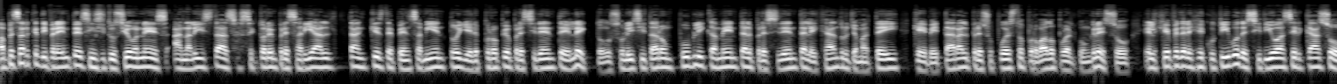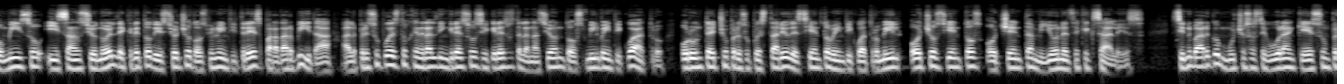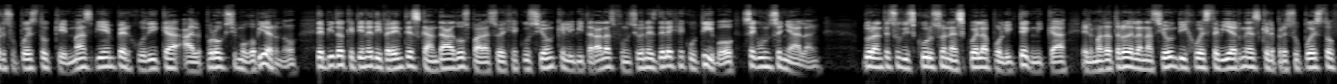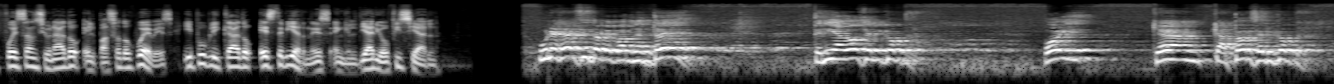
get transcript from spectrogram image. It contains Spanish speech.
A pesar que diferentes instituciones, analistas, sector empresarial, tanques de pensamiento y el propio presidente electo solicitaron públicamente al presidente Alejandro Yamatei que vetara el presupuesto aprobado por el Congreso, el jefe del Ejecutivo decidió hacer caso omiso y sancionó el decreto 18-2023 para dar vida al presupuesto general de ingresos y egresos de la Nación 2024 por un techo presupuestario de 124.880 millones de quexales. Sin embargo, muchos aseguran que es un presupuesto que más bien perjudica al próximo gobierno, debido a que tiene diferentes candados para su ejecución que limitará las funciones del Ejecutivo, según señalan. Durante su discurso en la Escuela Politécnica, el mandatario de la Nación dijo este viernes que el presupuesto fue sancionado el pasado jueves y publicado este viernes en el diario oficial. Un ejército que cuando entré tenía dos helicópteros. Hoy quedan 14 helicópteros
